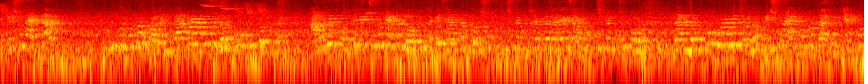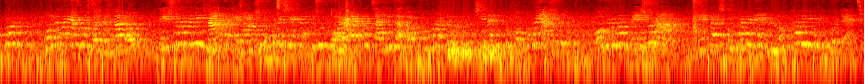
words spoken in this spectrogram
পেশনা একটা গুরুত্বপূর্ণ উপাদান তারপরে আছে লক্ষ্যমুখী দক্ষতা আমাদের প্রত্যেকের জীবনে একটা লক্ষ্য থাকে যে আমরা ভবিষ্যতে কিছু না কিছু একটা জায়গায় যাব কিছু না কিছু করব তার লক্ষ্য পূরণের জন্য পেশনা এক নম্বর দাবি এক নম্বর বলতে পারি এক নম্বর না কারণ পেশনা যদি না থাকে মানুষের মধ্যে সেটা কিছু করার একটা চাহিদা বা প্রবণতা সেটা কিন্তু কখনোই আসবে না ওই জন্য পেশনা যেটা শিক্ষার্থীদের লক্ষ্যাভিমুখী করতে আছি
